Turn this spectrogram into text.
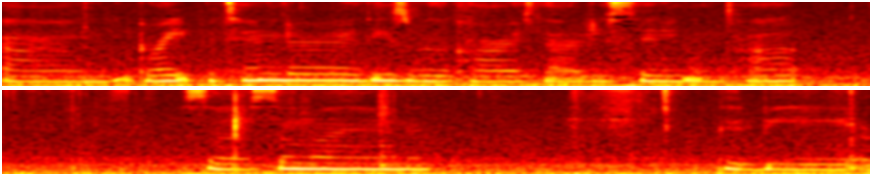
um, great pretender. These were the cards that are just sitting on top. So someone could be a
